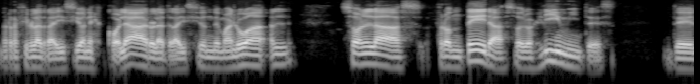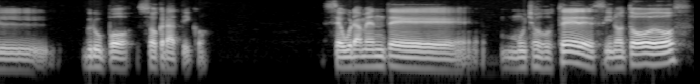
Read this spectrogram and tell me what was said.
me refiero a la tradición escolar o la tradición de manual, son las fronteras o los límites del grupo socrático. Seguramente muchos de ustedes, si no todos,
